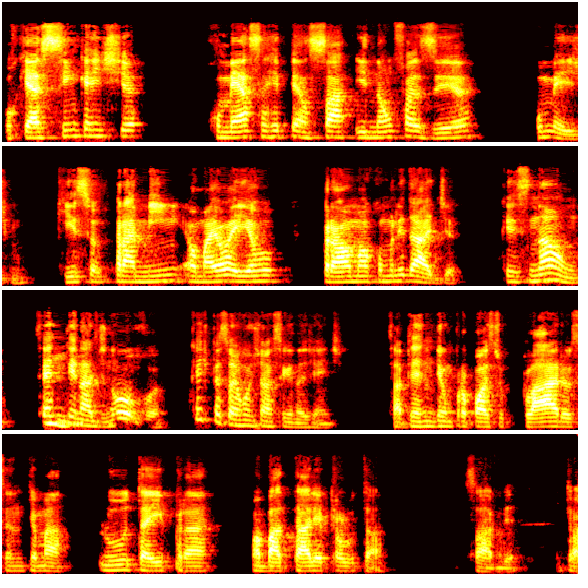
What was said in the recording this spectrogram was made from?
Porque é assim que a gente começa a repensar e não fazer o mesmo. Que isso, para mim, é o maior erro para uma comunidade. Porque senão, se não tem nada de novo, por que as pessoas vão continuar seguindo a gente? Sabe? Você não tem um propósito claro, você não tem uma luta aí para uma batalha para lutar, sabe? Então,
